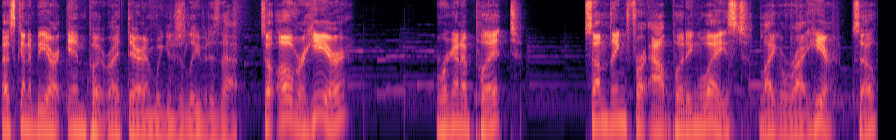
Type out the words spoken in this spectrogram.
That's going to be our input right there, and we can just leave it as that. So over here, we're going to put something for outputting waste, like right here. So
